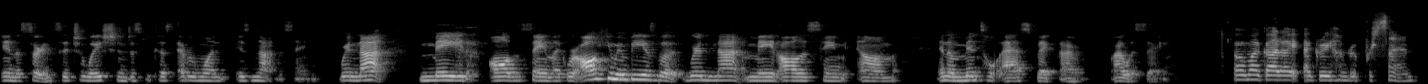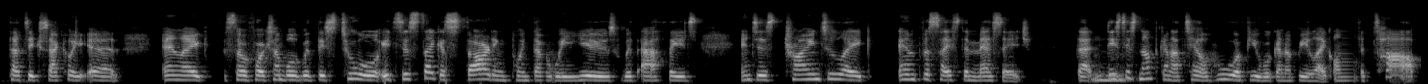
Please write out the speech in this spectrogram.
in a certain situation just because everyone is not the same. We're not made all the same. Like we're all human beings, but we're not made all the same um, in a mental aspect, I, I would say. Oh my God, I agree 100%. That's exactly it. And like, so for example, with this tool, it's just like a starting point that we use with athletes and just trying to like emphasize the message that mm-hmm. this is not gonna tell who of you are gonna be like on the top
